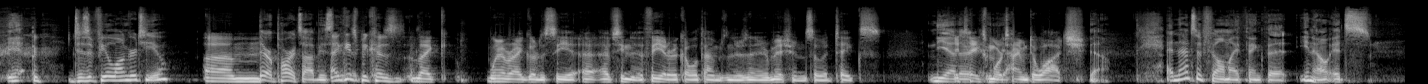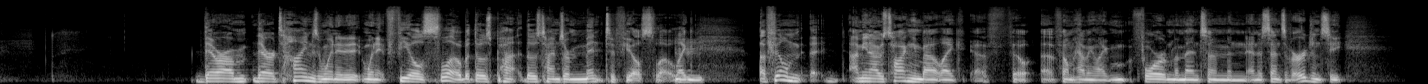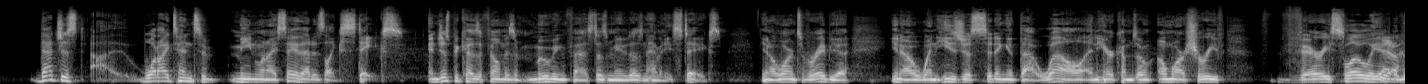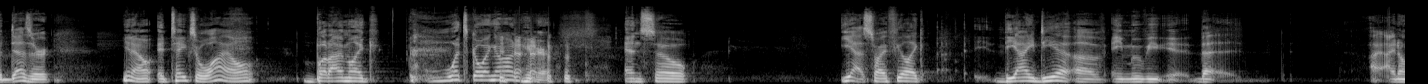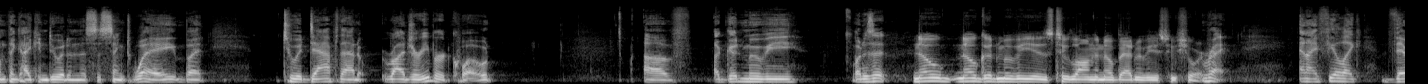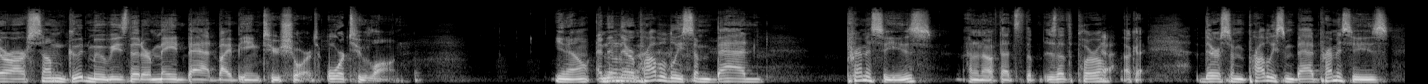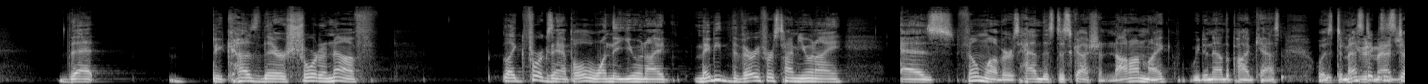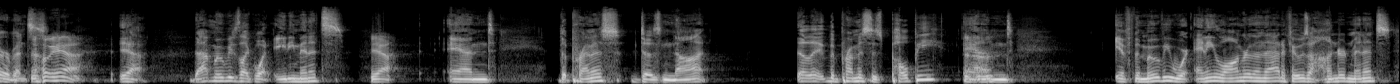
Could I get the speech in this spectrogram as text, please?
yeah. Does it feel longer to you? Um, there are parts, obviously. I guess that- because like whenever I go to see it, I- I've seen it in the theater a couple times and there's an intermission, so it takes yeah, it takes more yeah. time to watch. Yeah. And that's a film I think that, you know, it's there are there are times when it when it feels slow, but those those times are meant to feel slow. Like mm-hmm. a film uh, I mean I was talking about like a, fil- a film having like forward momentum and, and a sense of urgency. That just uh, what I tend to mean when I say that is like stakes. And just because a film isn't moving fast doesn't mean it doesn't have any stakes. You know, Lawrence of Arabia, you know, when he's just sitting at that well and here comes Omar Sharif very slowly out Yeah. of the desert, you know, it takes a while, but I'm like, what's going on here? and so, yeah, so I feel like the idea of a movie uh, that I, I don't think I can do it in a succinct way, but to adapt that Roger Ebert quote of a good movie, what is it? No no good movie is too long and no bad movie is too short. Right. And I feel like there are some good movies that are made bad by being too short or too long. You know? And then there are probably some bad premises. I don't know if that's the is that the plural? Yeah. Okay. There are some probably some bad premises that because they're short enough like for example, one that you and I maybe the very first time you and I as film lovers had this discussion, not on mic, we didn't have the podcast, was domestic disturbance. Oh yeah, Yeah. That movie's like what, 80 minutes? yeah, And the premise does not uh, the premise is pulpy and if the movie were any longer than that, if it was 100 minutes,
